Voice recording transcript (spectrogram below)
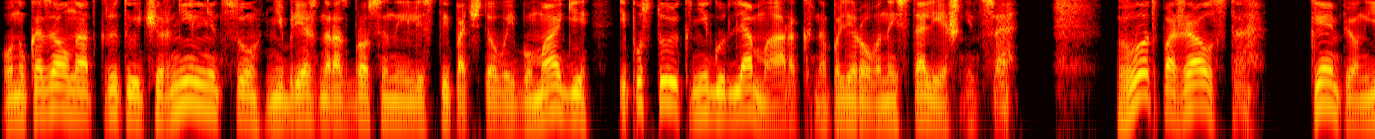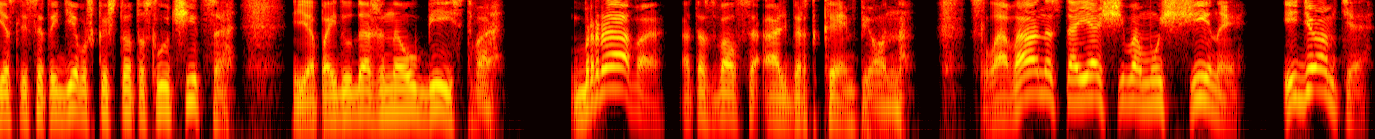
Он указал на открытую чернильницу, небрежно разбросанные листы почтовой бумаги и пустую книгу для марок на полированной столешнице. «Вот, пожалуйста. Кэмпион, если с этой девушкой что-то случится, я пойду даже на убийство». «Браво!» — отозвался Альберт Кэмпион. «Слова настоящего мужчины. Идемте!»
